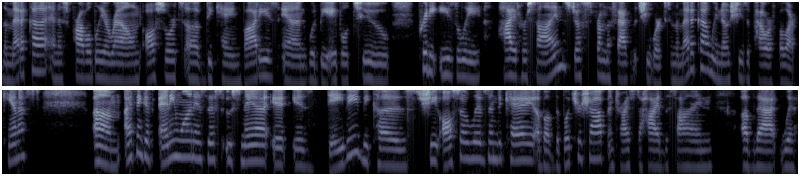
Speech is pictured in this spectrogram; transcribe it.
the Medica and is probably around all sorts of decaying bodies and would be able to pretty easily hide her signs just from the fact that she works in the Medica. We know she's a powerful arcanist. Um, I think if anyone is this Usnea, it is Davy because she also lives in decay above the butcher shop and tries to hide the sign of that with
